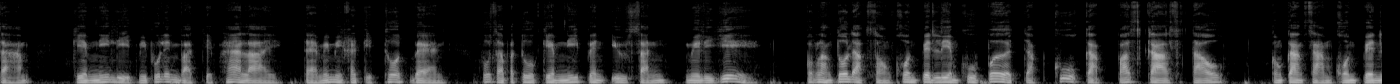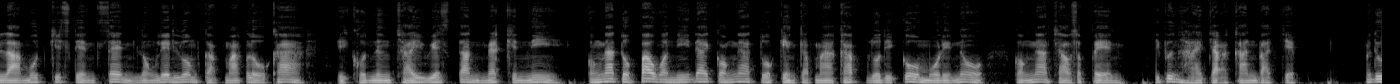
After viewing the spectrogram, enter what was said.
4-3-3 เกมนี้ลีดมีผู้เล่นบาดเจ็บ 5 ราย แต่ไม่มีใครติดโทษแบนผู้สาประตูเกมนี้เป็นอิลสัน เมลิเย่กองหลังตัวหลัก 2 คนเป็นเลียมคูเปอร์ จับคู่กับปัสกาสเตลกองกลาง 3 คนเป็นลามุดคิสเตนเซนลงเล่นร่วมกับมาร์คโลคาอีกคนหนึ่งใช้เวสตันแมคเคนนีกองหน้าตัวเป้าวันนี้ได้กองหน้าตัวเก่งกลับมาครับโรดิโกโมเรโนกองหน้าชาวสเปน ที่เพิ่งหายจากอาการบาดเจ็บ มาดู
